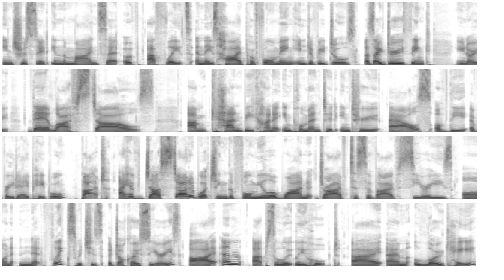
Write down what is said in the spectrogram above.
interested in the mindset of athletes and these high performing individuals, as I do think, you know, their lifestyles um, can be kind of implemented into ours of the everyday people. But I have just started watching the Formula One Drive to Survive series on Netflix, which is a doco series. I am absolutely hooked. I am low key.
